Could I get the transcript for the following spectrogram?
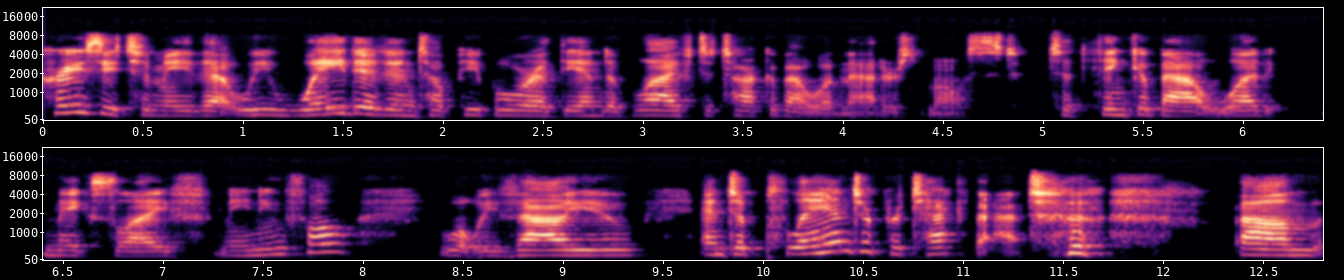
crazy to me that we waited until people were at the end of life to talk about what matters most, to think about what makes life meaningful, what we value, and to plan to protect that. um,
